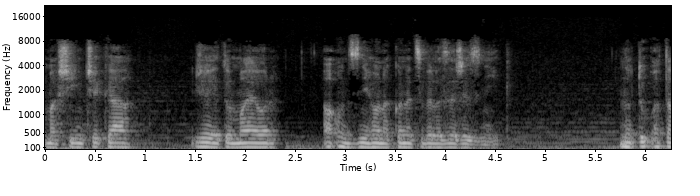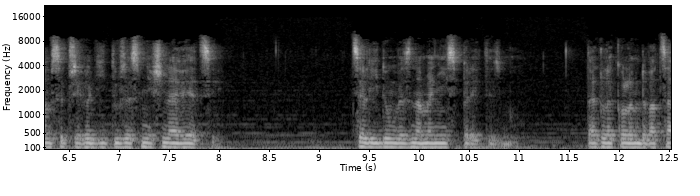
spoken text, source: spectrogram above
Mašín čeká, že je to major a on z něho nakonec vyleze řezník. No tu a tam se přihodí tu ze směšné věci. Celý dům ve znamení spiritismu. Takhle kolem 20.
